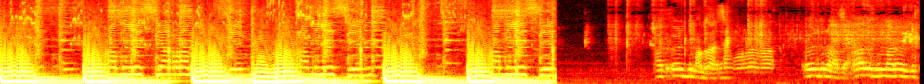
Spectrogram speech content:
Yaramı yesin, yaramı yesin Yaramı yesin Yaramı yesin Abi öldür bunları. sen vurma Öldür abi. Abi bunları öldür.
